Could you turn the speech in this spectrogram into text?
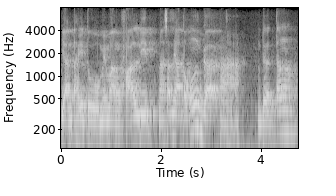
ya entah itu memang valid nasabnya atau enggak Ah, ah. datang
